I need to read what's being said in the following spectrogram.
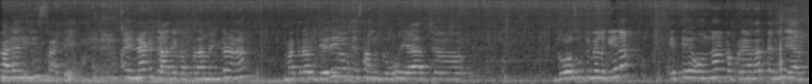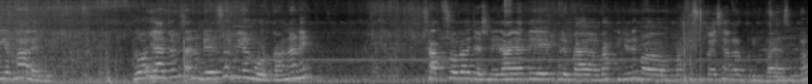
ਕਾਲਿਆਂ ਲਈ ਜੀ ਸਾਡੇ ਇੰਨਾ ਕੁ ਜ਼ਿਆਦਾ ਕੱਪੜਾ ਮਹਿੰਗਾ ਨਾ, ਮਤਲਬ ਜਿਹੜੇ ਉੱਥੇ ਸਾਨੂੰ 2000 ਚ ਦੋ ਸੂਟ ਮਿਲ ਗਏ ਨਾ ਇੱਥੇ ਉਹਨਾਂ ਕੱਪੜਿਆਂ ਦਾ 3000 ਰੁਪਏ ਬਣਾ ਲੈਂਦੇ। 2000 ਚੋਂ ਵੀ ਸਾਨੂੰ 150 ਰੁਪਏ ਮੋੜਤਾ ਉਹਨਾਂ ਨੇ। 700 ਦਾ ਜਸ਼ਨੇ ਦਾ ਆਇਆ ਤੇ ਬਾਕੀ ਜਿਹੜੇ ਬਾਕੀ ਪੈਸਿਆਂ ਦਾ ਪ੍ਰੀਤ ਦਾ ਆਇਆ ਸੀਗਾ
